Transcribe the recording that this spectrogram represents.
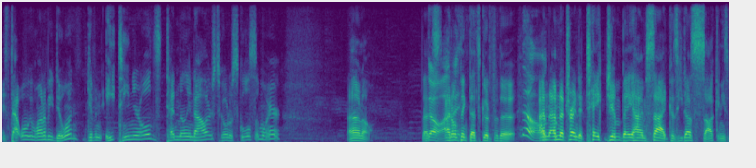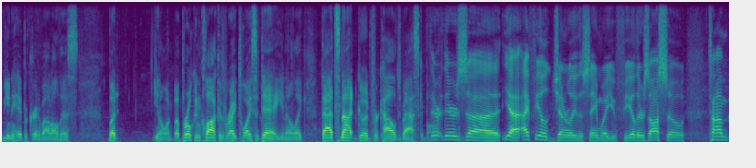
Is that what we want to be doing? Giving 18 year olds $10 million to go to school somewhere? I don't know. That's, No, I, don't I- think that's good for the. No. I'm, I'm not trying to take Jim Boeheim's side because he does suck and he's being a hypocrite about all this. But, you know, a broken clock is right twice a day. You know, like that's not good for college basketball. There, there's, uh, yeah, I feel generally the same way you feel. There's also Tom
